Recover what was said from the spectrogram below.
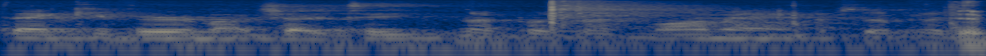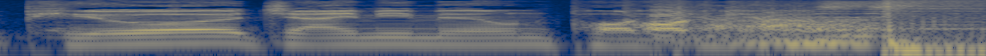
Thank you very much, OT. No problem. My man. Absolute pleasure. The Pure Jamie Milne Podcast.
